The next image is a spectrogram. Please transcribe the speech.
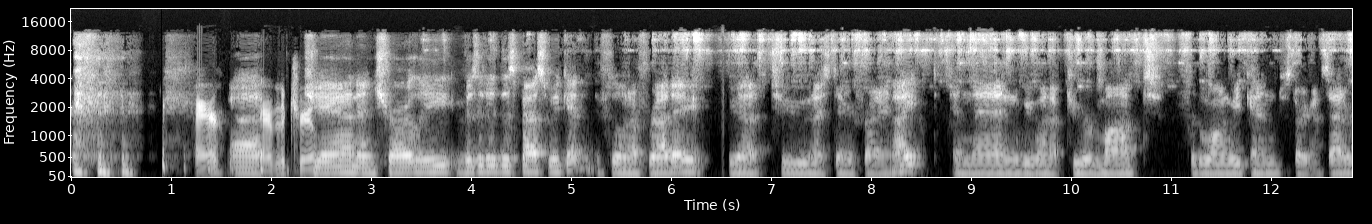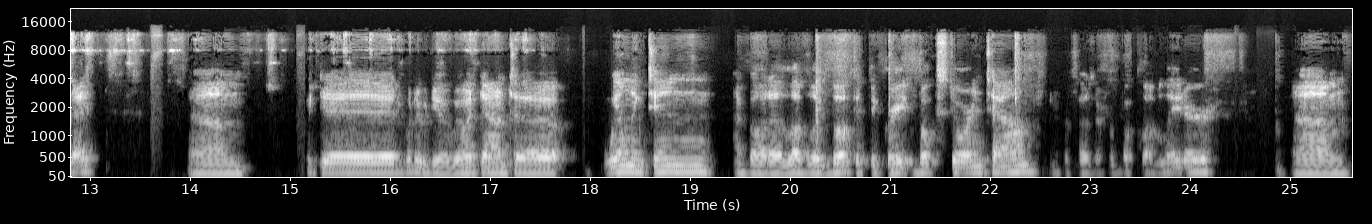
Fair. Uh, Fair but true. Jan and Charlie visited this past weekend. They flew in on Friday. We went out to a nice dinner Friday night, and then we went up to Vermont for the long weekend, starting on Saturday. Um, we did. What did we do? We went down to Wilmington. I bought a lovely book at the Great Bookstore in town. Those are for book club later. Um,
